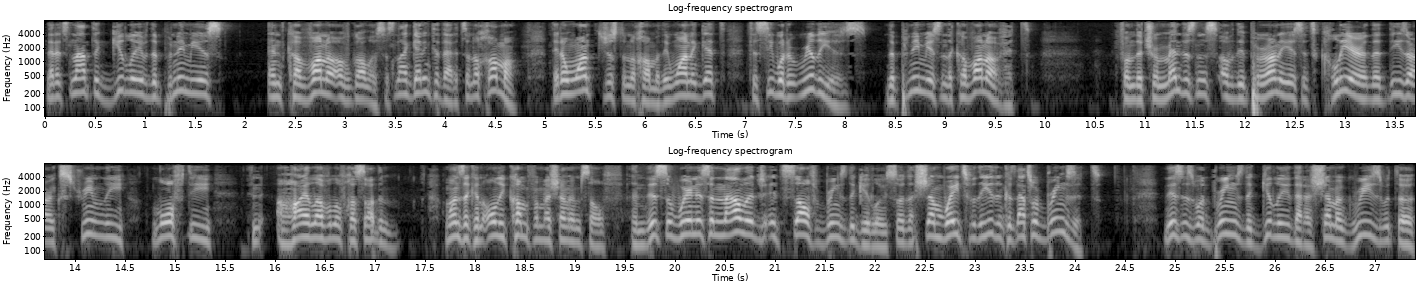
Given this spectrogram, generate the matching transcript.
that it's not the gilui of the panimius and kavana of galus. It's not getting to that. It's a nechama. They don't want just a nechama. They want to get to see what it really is, the panimius and the kavana of it. From the tremendousness of the Piranius, it's clear that these are extremely lofty and a high level of chasadim ones that can only come from Hashem Himself. And this awareness and knowledge itself brings the Gilui. So the Hashem waits for the Yidden because that's what brings it. This is what brings the gili that Hashem agrees with the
